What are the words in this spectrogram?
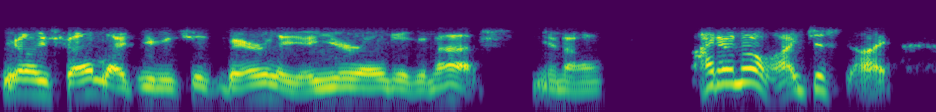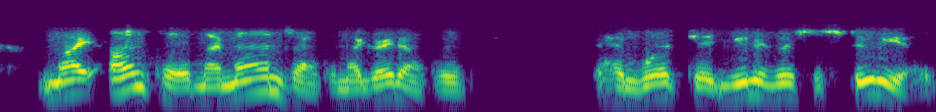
we always felt like he was just barely a year older than us, you know. I don't know. I just I my uncle, my mom's uncle, my great uncle, had worked at Universal Studios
